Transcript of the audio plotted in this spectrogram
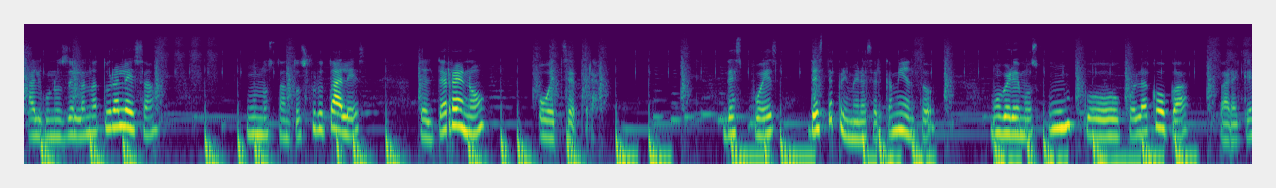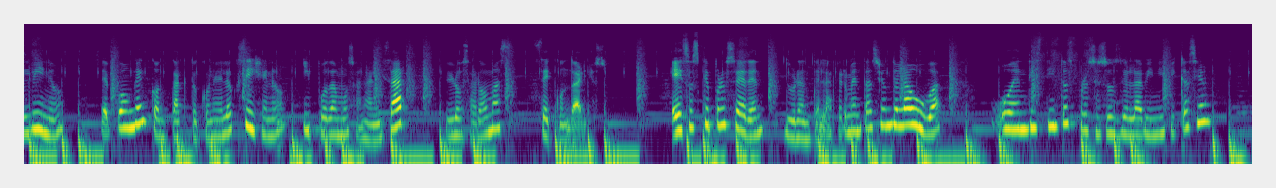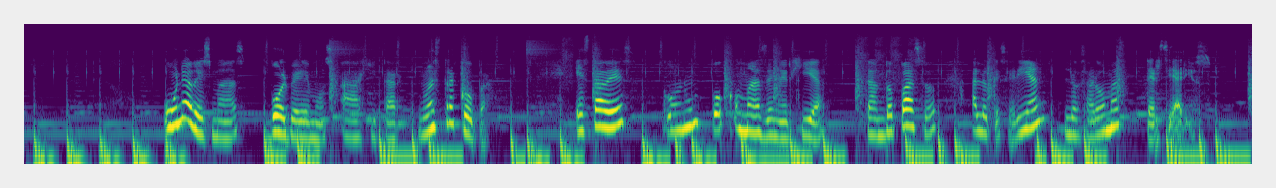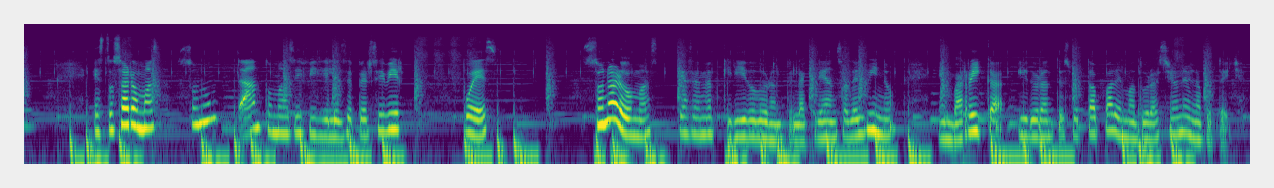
algunos de la naturaleza, unos tantos frutales, del terreno o etc. Después de este primer acercamiento, moveremos un poco la copa para que el vino se ponga en contacto con el oxígeno y podamos analizar los aromas secundarios, esos que proceden durante la fermentación de la uva o en distintos procesos de la vinificación. Una vez más, volveremos a agitar nuestra copa, esta vez con un poco más de energía, dando paso a lo que serían los aromas terciarios. Estos aromas son un tanto más difíciles de percibir, pues son aromas que se han adquirido durante la crianza del vino en barrica y durante su etapa de maduración en la botella.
